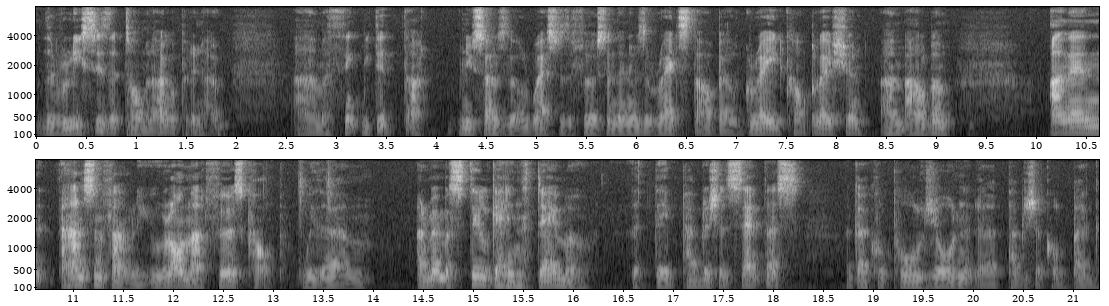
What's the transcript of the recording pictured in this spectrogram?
the releases that Tom and I were putting out, um, I think we did that. New Sounds of the Old West was the first, and then there was a Red Star Belgrade compilation um, album. And then the Handsome Family, who were on that first comp with, um, I remember still getting the demo that the publishers sent us, a guy called Paul Jordan at a publisher called Bug.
